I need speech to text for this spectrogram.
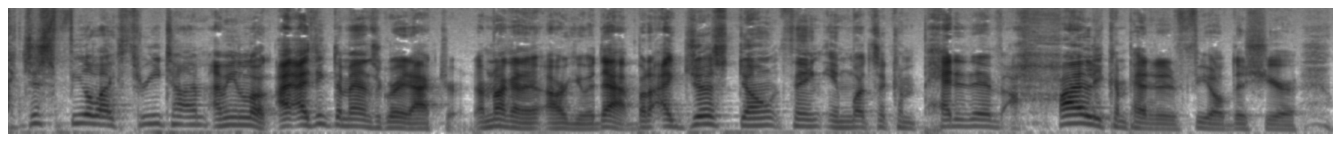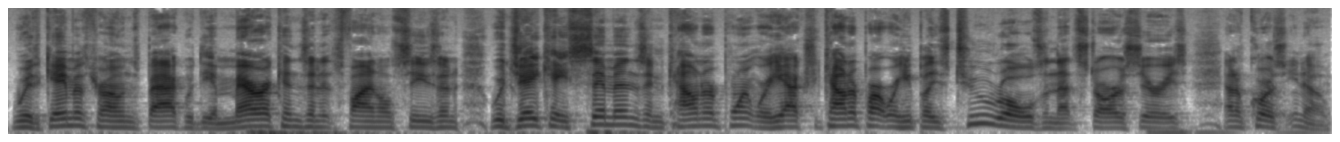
I just feel like three times. I mean, look, I, I think the man's a great actor. I'm not going to argue with that. But I just don't think in what's a competitive, a highly competitive field this year, with Game of Thrones back, with the Americans in its final season, with J.K. Simmons in Counterpoint, where he actually Counterpart, where he plays two roles in that Star series, and of course, you know,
